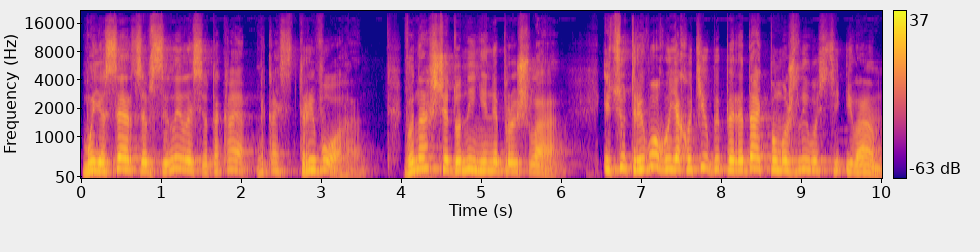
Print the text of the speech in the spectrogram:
моє серце вселилася така якась тривога. Вона ще донині не пройшла. І цю тривогу я хотів би передати по можливості і вам.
